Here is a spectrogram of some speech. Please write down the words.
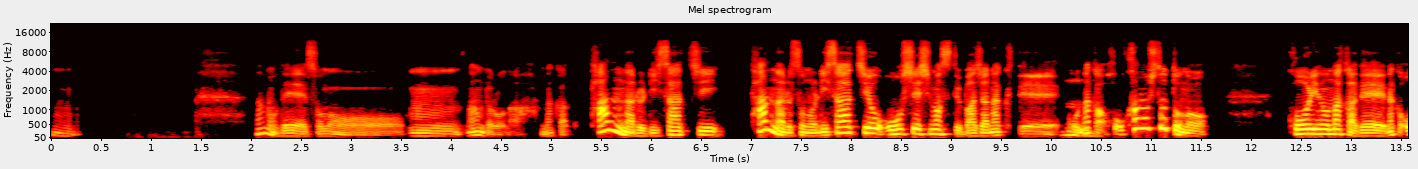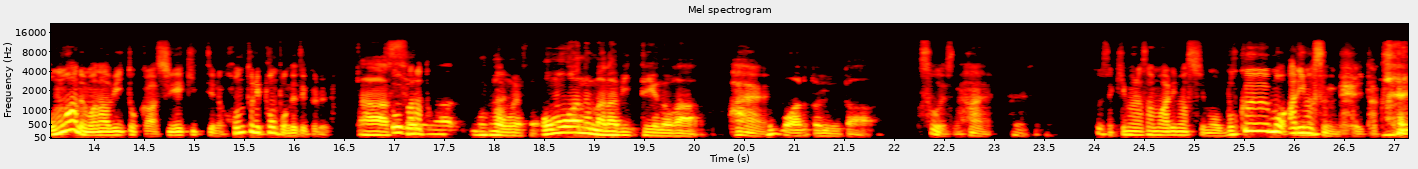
うん。なので、その、うん、なんだろうな。なんか、単なるリサーチ、単なるそのリサーチをお教えしますっていう場じゃなくて、こううんなんか他の人との交流の中で、なんか思わぬ学びとか刺激っていうのが本当にポンポン出てくる。ああ、そうだとそれは僕も思います。思わぬ学びっていうのが、はい。僕もあるというか、そうですね。はい。そうですねすね。木村さんもありますし、もう僕もありますんで、たくさん。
